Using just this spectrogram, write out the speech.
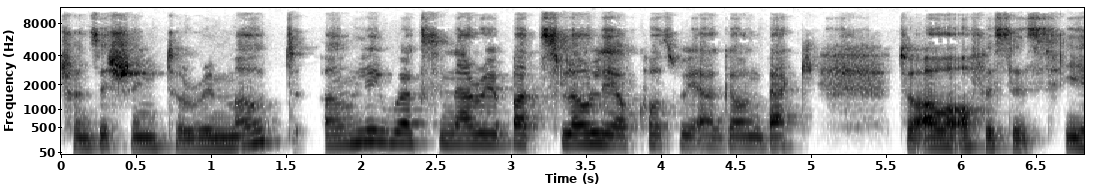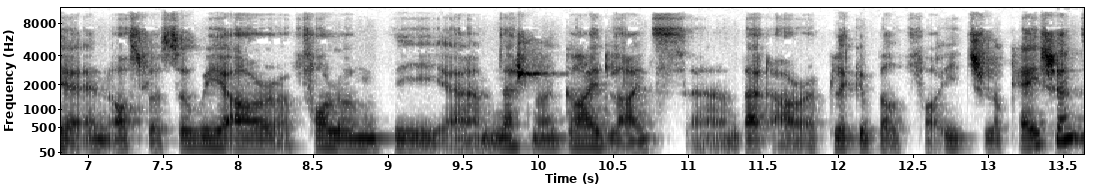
transitioning to remote only work scenario, but slowly, of course, we are going back to our offices here in Oslo. So we are following the um, national guidelines um, that are applicable for each location.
